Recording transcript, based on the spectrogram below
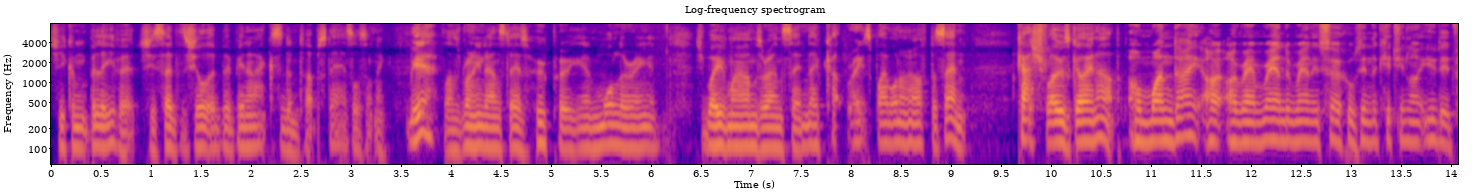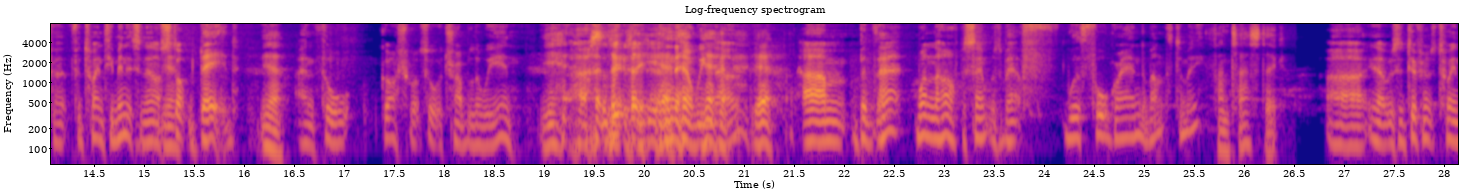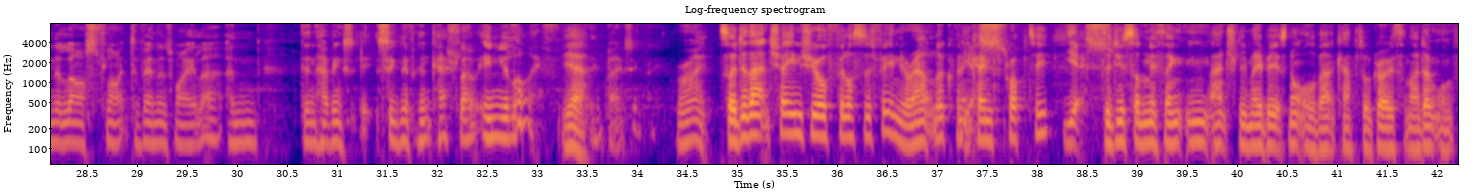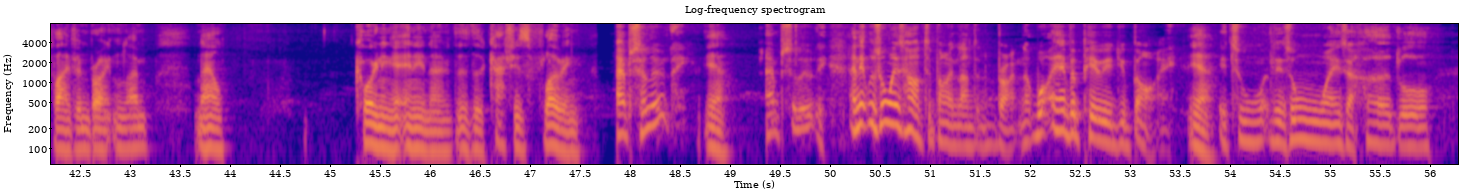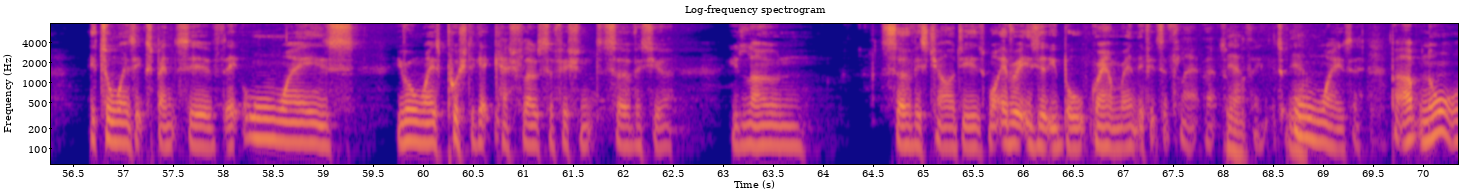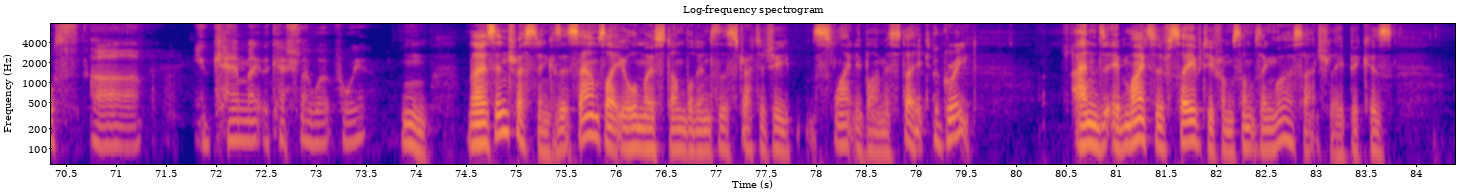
She couldn't believe it. She said she'll, there'd been an accident upstairs or something. yeah, So I was running downstairs, hooping and wallering, and she waved my arms around, saying they've cut rates by one and a half percent. Cash flow's going up. on one day, I, I ran round and round in circles in the kitchen like you did for, for 20 minutes, and then I Yeah. stopped dead Yeah, and thought, "Gosh, what sort of trouble are we in?" yeah, absolutely. and Yeah. now we yeah. know. Yeah, Um, but that one and a half percent was about f- worth four grand a month to me. fantastic. Uh, you know, it was the difference between the last flight to Venezuela and then having significant cash flow in your life. Yeah. basically. Right. So did that change your philosophy and your outlook when it came to property? Yes. Did you suddenly think, mm, actually, maybe it's not all about capital growth, and I don't want five in Brighton. I'm now coining it in. You know, the, the cash is flowing. Absolutely, Yeah, absolutely. And it was always hard to buy in London and Brighton. At whatever period you buy, yeah, it's all, there's always a hurdle. It's always expensive. It always you're always pushed to get cash flow sufficient to service your your loan, service charges, whatever it is that you bought, ground rent if it's a flat, that sort Yeah. of thing. It's Yeah. always there. But up north, uh, you can make the cash flow work for you. Mm. Now it's interesting because it sounds like you almost stumbled into the strategy slightly by mistake, Agreed. and it might have saved you from something worse actually. Because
